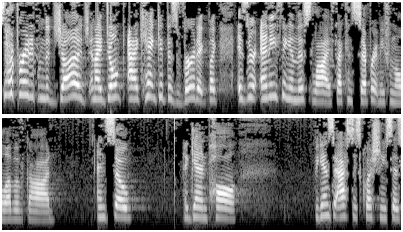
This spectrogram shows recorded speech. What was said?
separated from the judge and I don't, I can't get this verdict? Like, is there anything in this life that can separate me from the love of God? And so, again, Paul begins to ask this question. He says,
